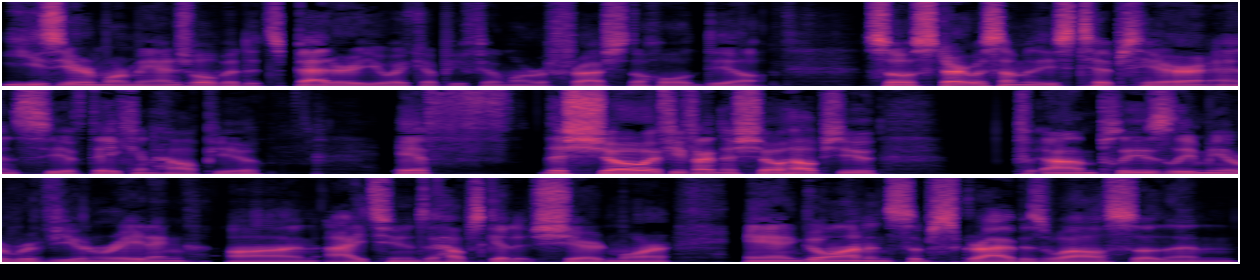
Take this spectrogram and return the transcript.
easier and more manageable, but it's better. You wake up, you feel more refreshed, the whole deal. So start with some of these tips here and see if they can help you. If this show, if you find this show helps you, um, please leave me a review and rating on iTunes. It helps get it shared more and go on and subscribe as well. So then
